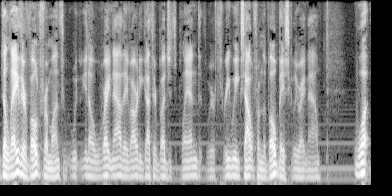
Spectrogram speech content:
Delay their vote for a month. We- You know, right now they've already got their budgets planned. We're three weeks out from the vote, basically, right now. What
